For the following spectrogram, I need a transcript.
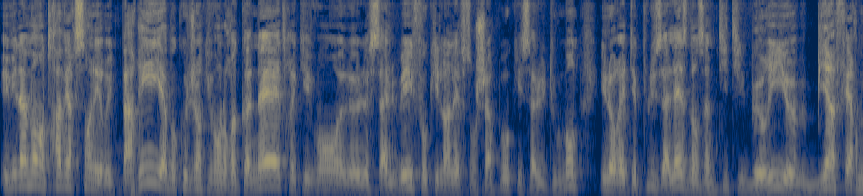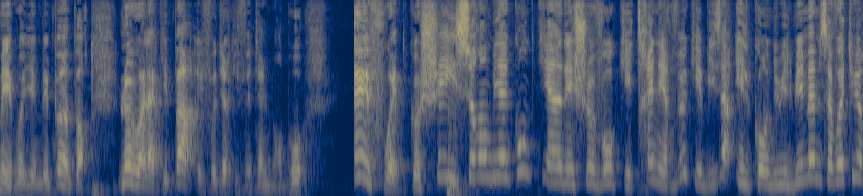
évidemment, en traversant les rues de Paris, il y a beaucoup de gens qui vont le reconnaître, qui vont le, saluer. Il faut qu'il enlève son chapeau, qu'il salue tout le monde. Il aurait été plus à l'aise dans un petit Tilbury euh, bien fermé, voyez. Mais peu importe. Le voilà qui part. Il faut dire qu'il fait tellement beau et fouette cocher, il se rend bien compte qu'il y a un des chevaux qui est très nerveux, qui est bizarre. Il conduit lui-même sa voiture,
